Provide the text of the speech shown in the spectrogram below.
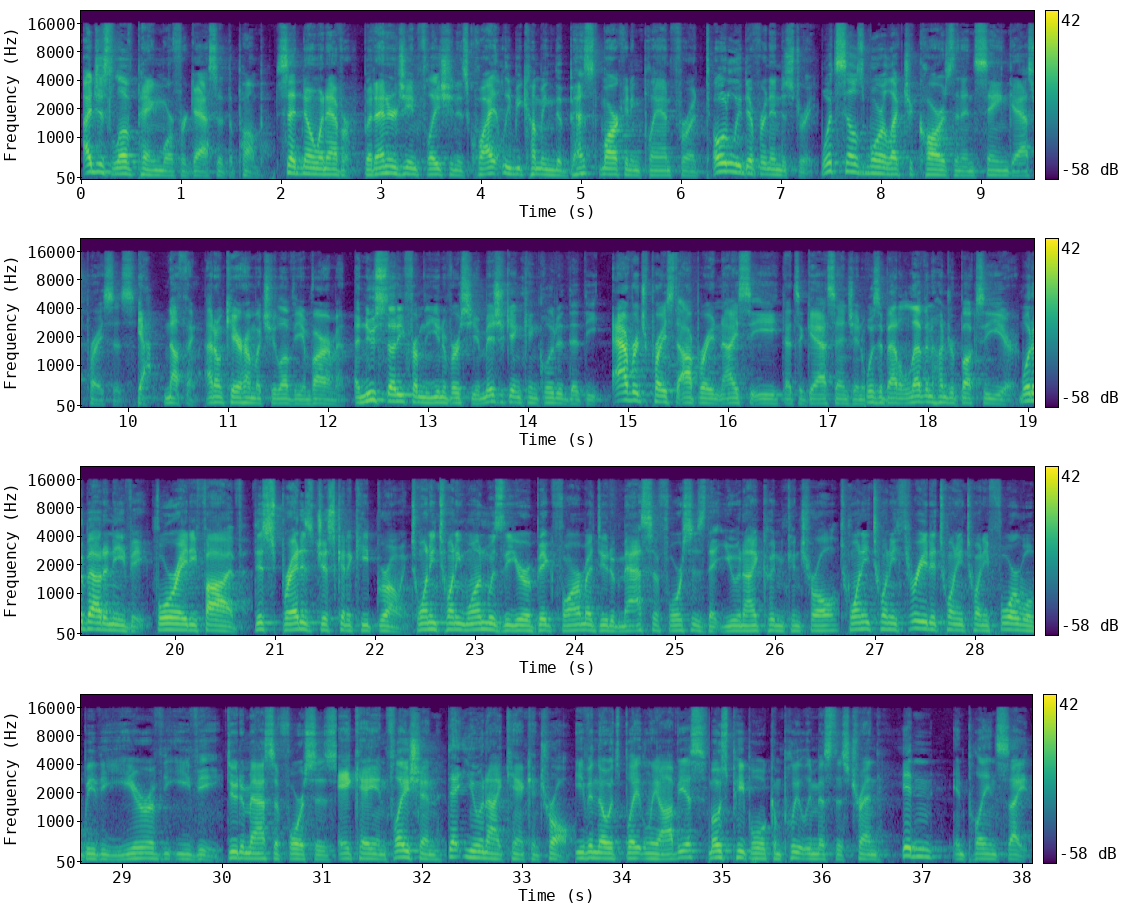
I just love paying more for gas at the pump. Said no one ever. But energy inflation is quietly becoming the best marketing plan for a totally different industry. What sells more electric cars than insane gas prices? Yeah, nothing. I don't care how much you love the environment. A new study from the University of Michigan concluded that the average price to operate an ICE, that's a gas engine, was about 1100 bucks a year. What about an EV? 485. This spread is just going to keep growing. 2021 was the year of big pharma due to massive forces that you and I couldn't control. 2023 to 2024 will be the year of the EV due to massive forces, aka inflation, that you and I can't control. Even though it's blatantly obvious, most people will completely miss this trend hidden in plain sight.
